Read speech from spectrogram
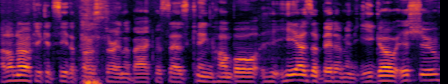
I don't know if you could see the poster in the back that says King Humble. He, he has a bit of an ego issue.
